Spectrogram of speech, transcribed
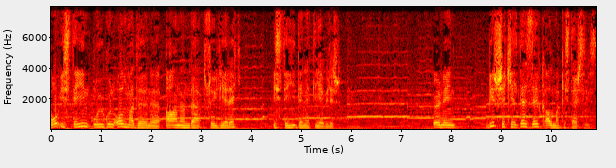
o isteğin uygun olmadığını anında söyleyerek isteği denetleyebilir. Örneğin bir şekilde zevk almak istersiniz.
